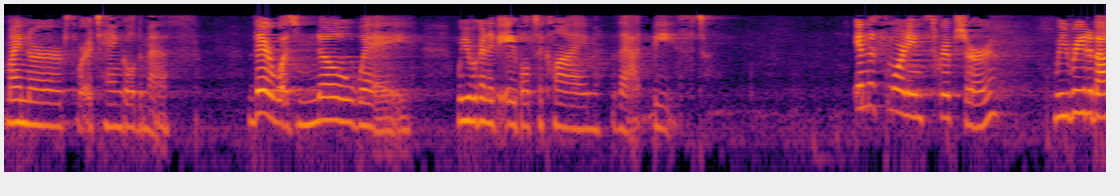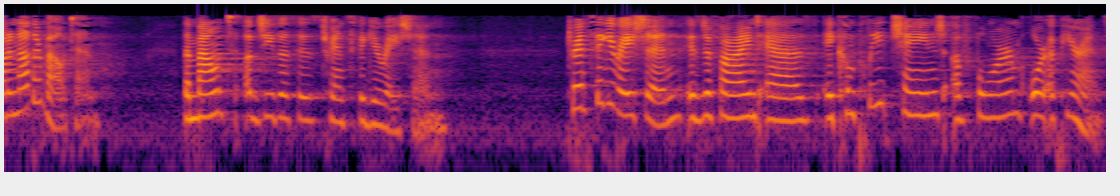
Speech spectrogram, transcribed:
My nerves were a tangled mess. There was no way we were going to be able to climb that beast. In this morning's scripture, we read about another mountain, the Mount of Jesus' Transfiguration. Transfiguration is defined as a complete change of form or appearance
